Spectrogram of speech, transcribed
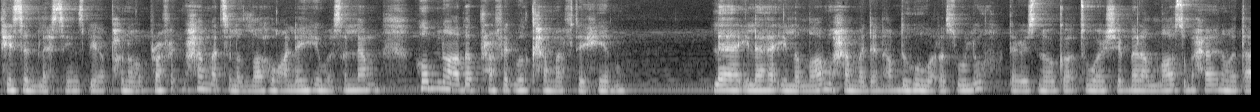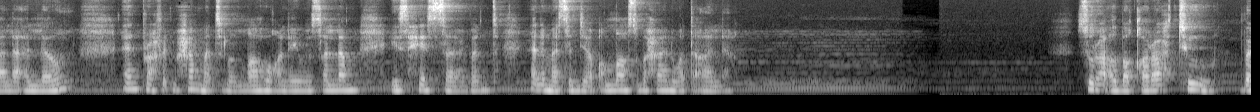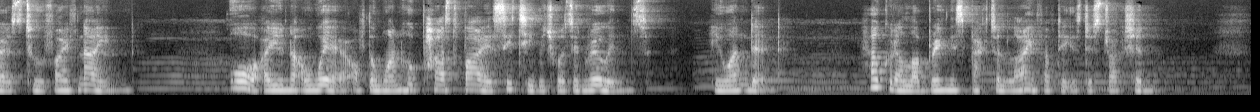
Peace and blessings be upon our Prophet Muhammad sallallahu alaihi wasallam, whom no other prophet will come after him. There is no God to worship but Allah subhanahu wa ta'ala alone. And Prophet Muhammad sallallahu alayhi wasallam is his servant and a messenger of Allah subhanahu wa ta'ala. Surah Al-Baqarah 2 verse 259 Or are you not aware of the one who passed by a city which was in ruins? He wondered, how could Allah bring this back to life after its destruction?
